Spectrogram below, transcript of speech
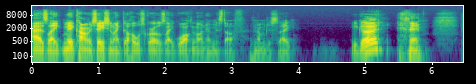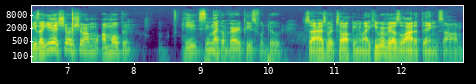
As like mid conversation, like the whole squirrel's like walking on him and stuff, and I'm just like, we good? And then he's like, yeah, sure, sure, I'm I'm open. He seemed like a very peaceful dude. So as we're talking, like he reveals a lot of things. Um,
